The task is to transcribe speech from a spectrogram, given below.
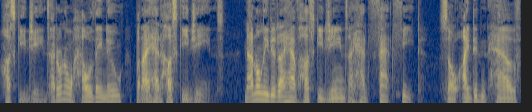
Husky jeans. I don't know how they knew, but I had Husky jeans. Not only did I have Husky jeans, I had fat feet. So I didn't have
